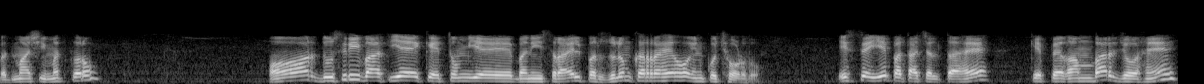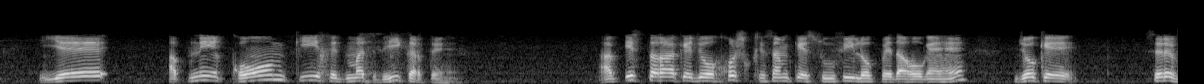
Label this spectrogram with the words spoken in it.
بدماشی مت کرو۔ اور دوسری بات یہ کہ تم یہ بنی اسرائیل پر ظلم کر رہے ہو، ان کو چھوڑ دو۔ اس سے یہ پتا چلتا ہے کہ پیغمبر جو ہیں، یہ اپنی قوم کی خدمت بھی کرتے ہیں۔ اب اس طرح کے جو خوش قسم کے صوفی لوگ پیدا ہو گئے ہیں، جو کہ صرف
